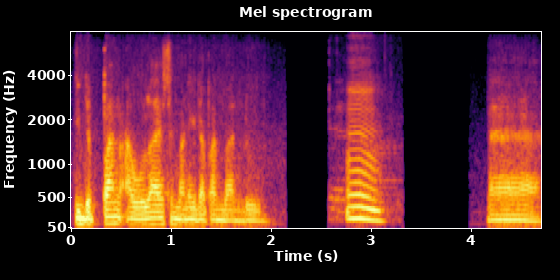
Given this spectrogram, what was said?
di depan aula SMA Negeri 8 Bandung. Hmm. Nah,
